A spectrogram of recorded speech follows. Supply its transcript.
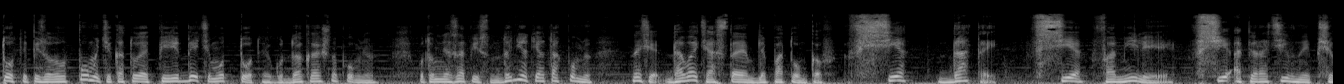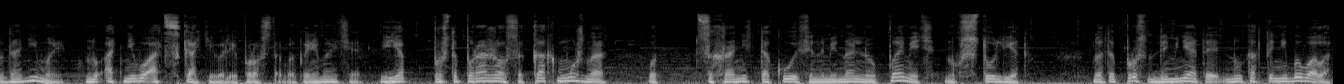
тот эпизод, вот помните, который перед этим вот тот? Я говорю, да, конечно, помню. Вот у меня записано. Да нет, я так помню. Знаете, давайте оставим для потомков все даты, все фамилии, все оперативные псевдонимы, ну, от него отскакивали просто, вы понимаете? И я просто поражался, как можно сохранить такую феноменальную память, ну, сто лет. Но это просто для меня это, ну, как-то не бывало.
